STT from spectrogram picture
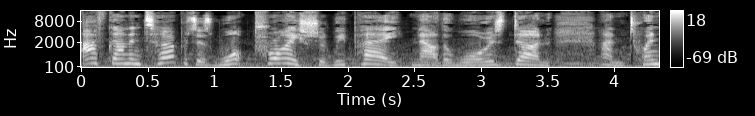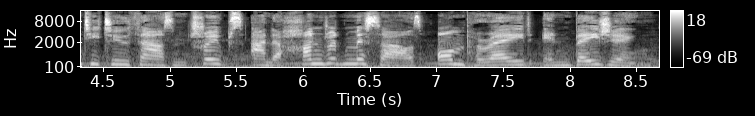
Afghan interpreters, what price should we pay now the war is done? And 22,000 troops and 100 missiles on parade in Beijing.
